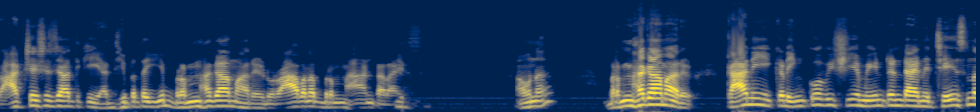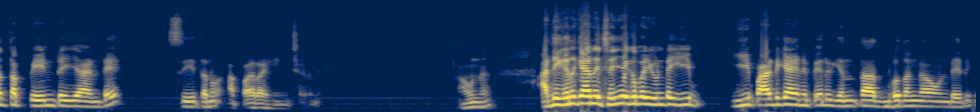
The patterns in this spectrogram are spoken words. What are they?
రాక్షస జాతికి అధిపతి అయ్యి బ్రహ్మగా మారాడు. రావణ బ్రహ్మ అంటారు ఆయన. అవునా? బ్రహ్మగా మారాడు. కానీ ఇక్కడ ఇంకో విషయం ఏంటంటే ఆయన చేసిన తప్పు ఏంటయ్యా అంటే సీతను అపహరించడమే. అవునా? అది కనుక ఆయన చెయ్యకపోయి ఉంటే ఈ ఈ పాటికి ఆయన పేరు ఎంత అద్భుతంగా ఉండేది?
